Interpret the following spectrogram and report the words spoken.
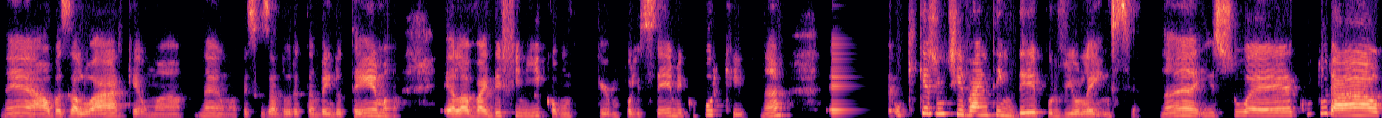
né, a Alba Zaluar, que é uma, né, uma pesquisadora também do tema, ela vai definir como um termo polissêmico, por quê, né? É, o que, que, a gente vai entender por violência? Né? Isso é cultural,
